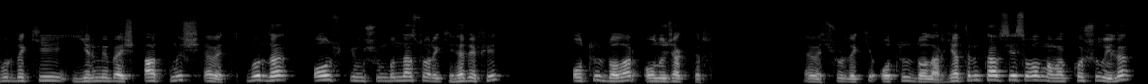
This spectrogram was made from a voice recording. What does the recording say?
buradaki 25-60 evet burada ons gümüşün bundan sonraki hedefi 30 dolar olacaktır. Evet şuradaki 30 dolar. Yatırım tavsiyesi olmamak koşuluyla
